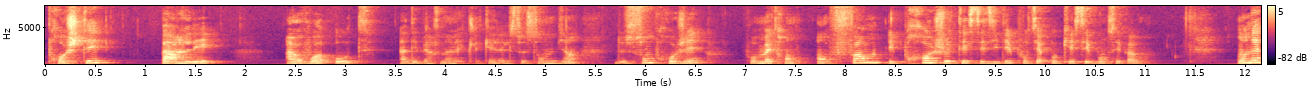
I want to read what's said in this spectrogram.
projeter, parler à voix haute à des personnes avec lesquelles elle se sent bien de son projet pour mettre en, forme et projeter ses idées pour dire ok c'est bon, c'est pas bon. On a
